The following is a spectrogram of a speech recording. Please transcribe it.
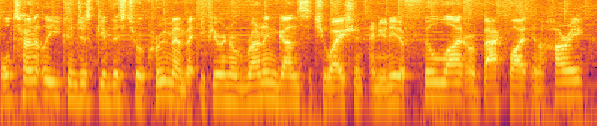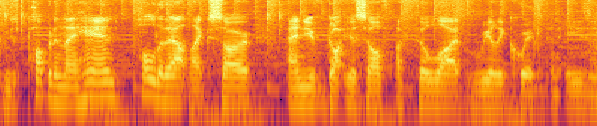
Alternately, you can just give this to a crew member. If you're in a run and gun situation and you need a fill light or a backlight in a hurry, you can just pop it in their hand, hold it out like so, and you've got yourself a fill light really quick and easy.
